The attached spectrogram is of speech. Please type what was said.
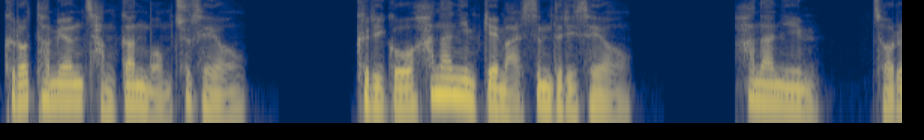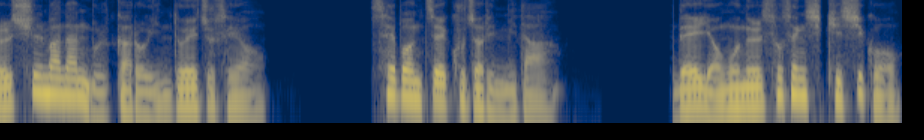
그렇다면 잠깐 멈추세요. 그리고 하나님께 말씀드리세요. 하나님, 저를 쉴 만한 물가로 인도해 주세요. 세 번째 구절입니다. 내 영혼을 소생시키시고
